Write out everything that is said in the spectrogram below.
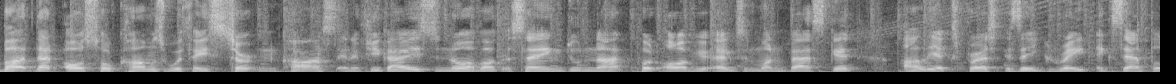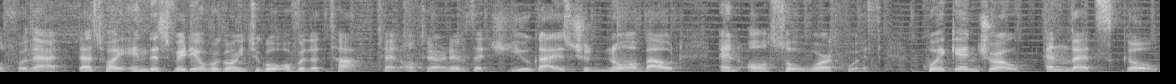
but that also comes with a certain cost. And if you guys know about the saying, do not put all of your eggs in one basket, AliExpress is a great example for that. That's why in this video, we're going to go over the top 10 alternatives that you guys should know about and also work with. Quick intro and let's go.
